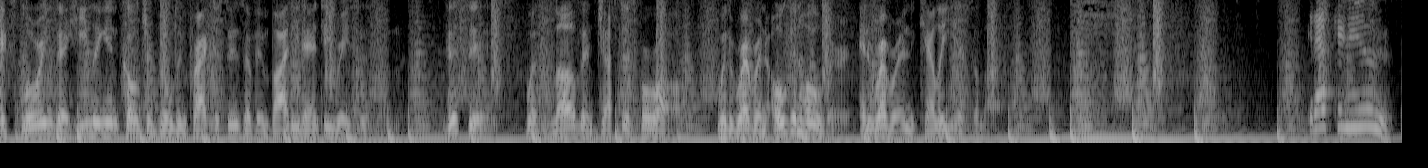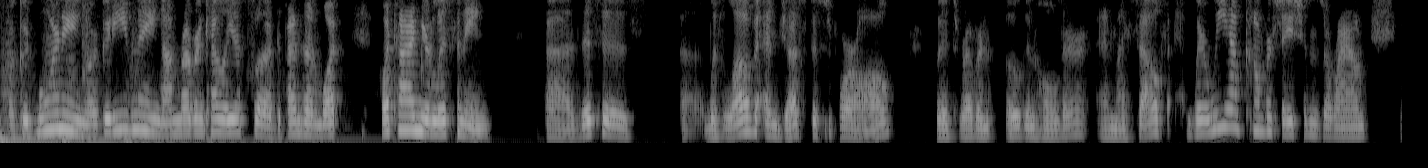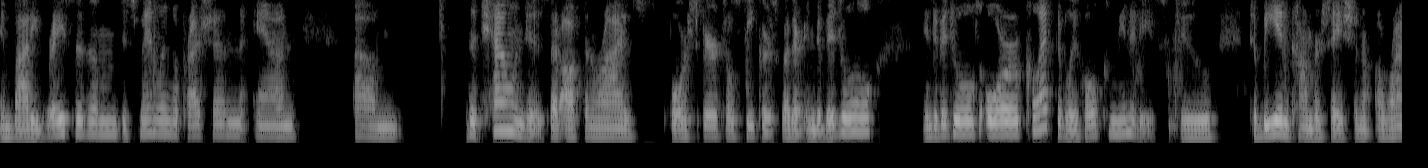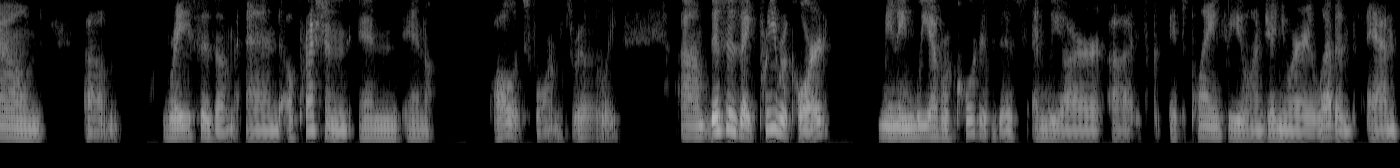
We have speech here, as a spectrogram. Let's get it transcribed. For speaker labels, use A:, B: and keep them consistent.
A: exploring the healing and culture building practices of embodied anti racism. This is With Love and Justice for All with Reverend Ogun Holder and Reverend Kelly Isola.
B: Good afternoon, or good morning, or good evening. I'm Reverend Kelly Isola. Depends on what what time you're listening. Uh, this is uh, with love and justice for all with Reverend Ogun Holder and myself, where we have conversations around embodied racism, dismantling oppression, and um, the challenges that often arise for spiritual seekers, whether individual individuals or collectively whole communities to to be in conversation around um, racism and oppression in in all its forms really. Um, this is a pre-record meaning we have recorded this and we are uh, it's, it's playing for you on january 11th and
